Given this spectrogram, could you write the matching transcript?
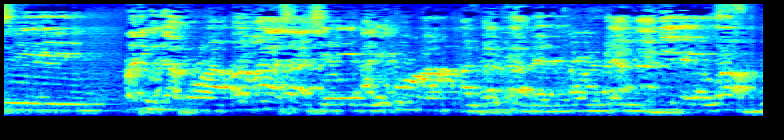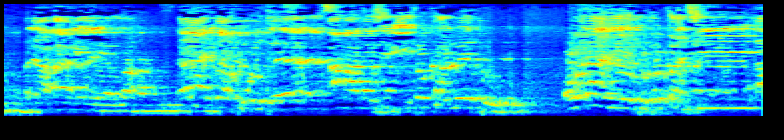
ṣe é wọ́n ti wùdà fún wa ọlọ́mọ àṣà ṣe àlékún àlùbáríkà rẹ̀ ọ̀dà àdì ìyàwó ọ̀dà àdì ìyàwó. Ẹ̀rọ ìgbà kò jẹ́ a máa lọ sí ibi tó kan ló ètò. Òun náà ni ètò tó kàn tí a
